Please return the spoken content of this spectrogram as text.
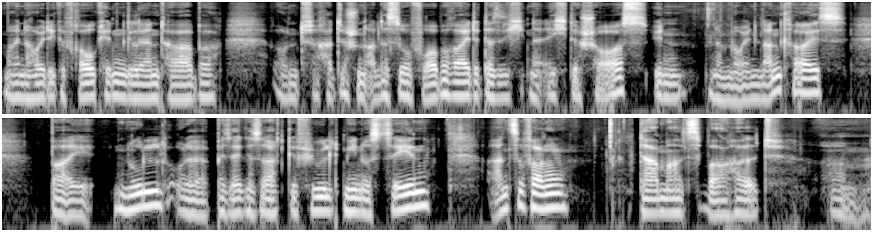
meine heutige Frau kennengelernt habe und hatte schon alles so vorbereitet, dass ich eine echte Chance in einem neuen Landkreis bei 0 oder besser gesagt gefühlt minus 10 anzufangen. Damals war halt ähm,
